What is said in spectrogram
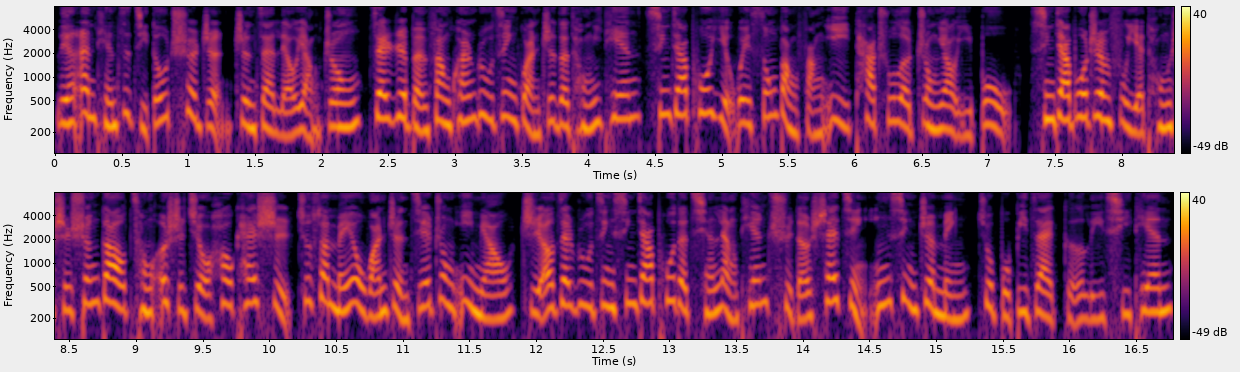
连岸田自己都确诊，正在疗养中。在日本放宽入境管制的同一天，新加坡也为松绑防疫踏出了重要一步。新加坡政府也同时宣告，从二十九号开始，就算没有完整接种疫苗，只要在入境新加坡的前两天取得筛检阴性证明，就不必再隔离七天。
